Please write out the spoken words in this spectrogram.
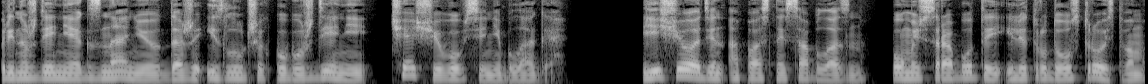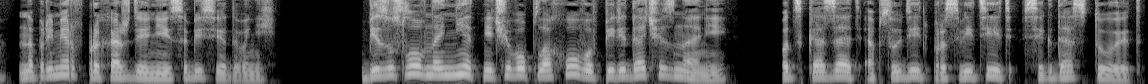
Принуждение к знанию, даже из лучших побуждений, чаще вовсе не благо. Еще один опасный соблазн — помощь с работой или трудоустройством, например, в прохождении собеседований. Безусловно, нет ничего плохого в передаче знаний. Подсказать, обсудить, просветить всегда стоит,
